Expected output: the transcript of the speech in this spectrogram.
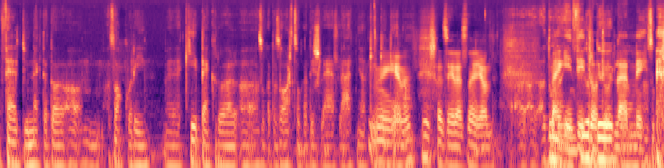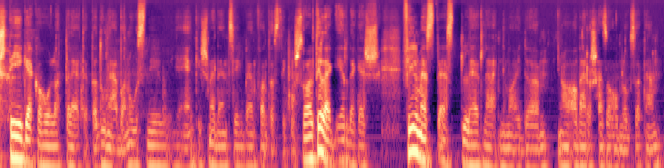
feltűnnek, tehát a, a, az akkori képekről azokat az arcokat is lehet látni. Akik igen, igen, és azért ez nagyon a, a megindító tud lenni. A, azok a stégek, ahol ott lehetett a Dunában úszni, ugye ilyen kis medencékben, fantasztikus. Szóval tényleg érdekes film, ezt, ezt lehet látni majd a, a, a Városháza homlokzatán.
